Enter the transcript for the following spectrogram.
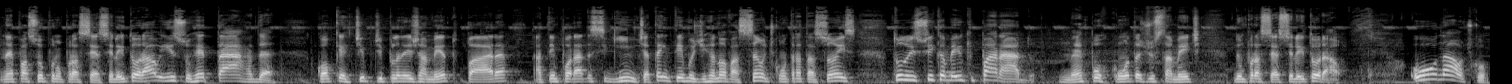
né, passou por um processo eleitoral e isso retarda qualquer tipo de planejamento para a temporada seguinte, até em termos de renovação, de contratações, tudo isso fica meio que parado, né, por conta justamente de um processo eleitoral. O Náutico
